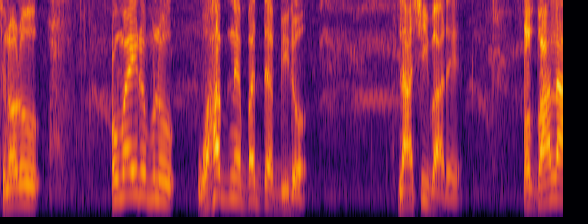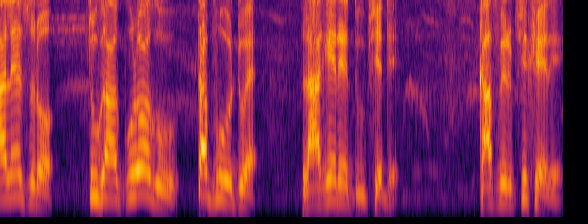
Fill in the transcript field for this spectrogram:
ကျွန်တော်တို့အမိုင်ရဘနဝဟပ်နဲ့ပတ်သက်ပြီးတော့လာရှိပါတယ်။ဟောဘာလာလဲဆိုတော့သူကကိုရော့ကိုတတ်ဖို့အတွက်လာခဲ့တဲ့သူဖြစ်တယ်။ကာဖီဖြစ်ခဲ့တယ်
